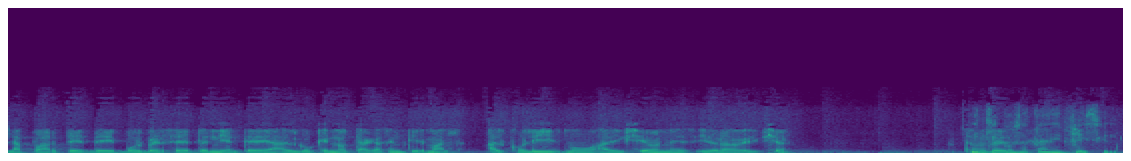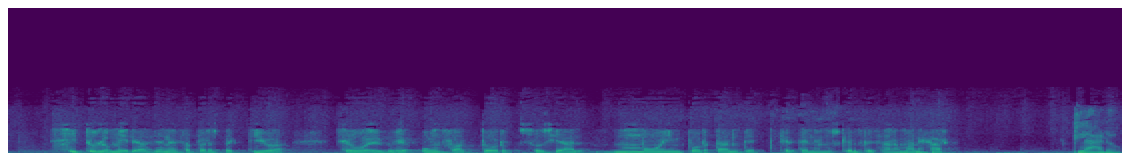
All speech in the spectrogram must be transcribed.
la parte de volverse dependiente de algo que no te haga sentir mal, alcoholismo, adicciones y ¿Qué cosa tan difícil? Si tú lo miras en esa perspectiva, se vuelve un factor social muy importante que tenemos que empezar a manejar. Claro,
